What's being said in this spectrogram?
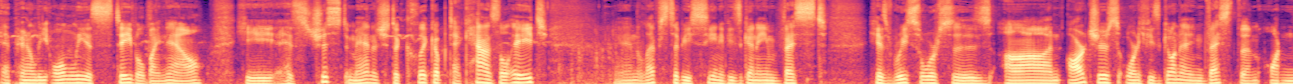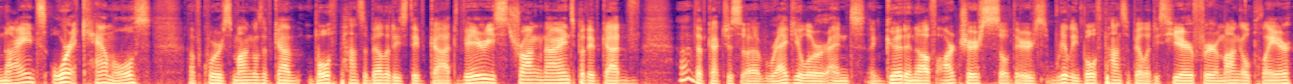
Apparently only is stable by now. He has just managed to click up to Castle Age. And left to be seen if he's going to invest his resources on archers or if he's going to invest them on knights or camels. Of course, Mongols have got both possibilities. They've got very strong knights, but they've got uh, they've got just a regular and good enough archers. So there's really both possibilities here for a Mongol player.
